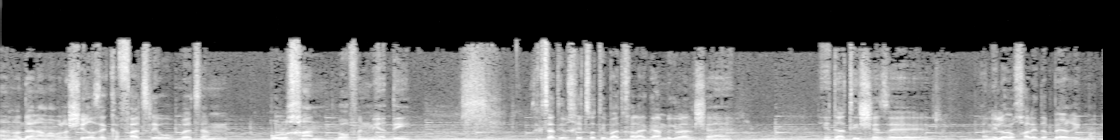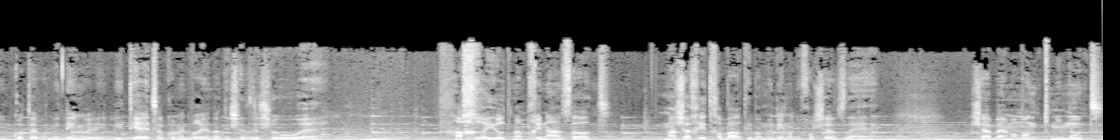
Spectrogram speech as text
אני לא יודע למה, אבל השיר הזה קפץ לי, הוא בעצם הולחן באופן מיידי. קצת הלחיץ אותי בהתחלה, גם בגלל שידעתי שזה... אני לא אוכל לדבר עם, עם כותב המילים ולהתייעץ על כל מיני דברים, ידעתי שזה איזושהי אה, אחריות מהבחינה הזאת. מה שהכי התחברתי במילים, אני חושב, זה שהיה בהם המון תמימות,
